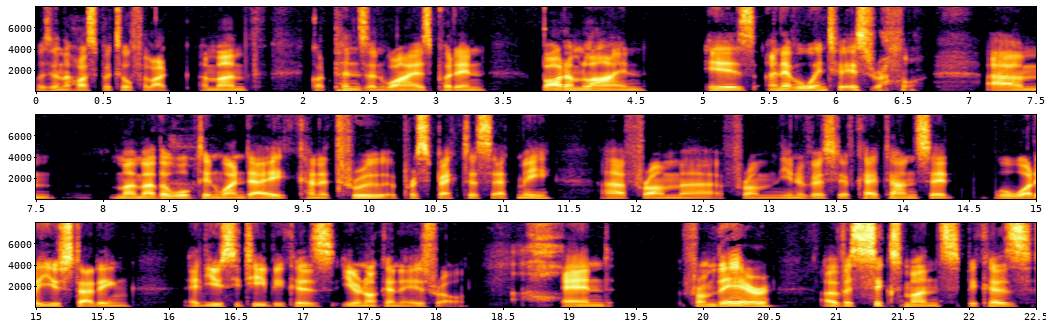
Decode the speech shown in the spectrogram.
was in the hospital for like a month, got pins and wires put in. Bottom line is, I never went to Israel. Um, my mother walked in one day, kind of threw a prospectus at me uh, from uh, from the University of Cape Town and said, "Well, what are you studying at UCT? Because you're not going to Israel." And from there, over six months, because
